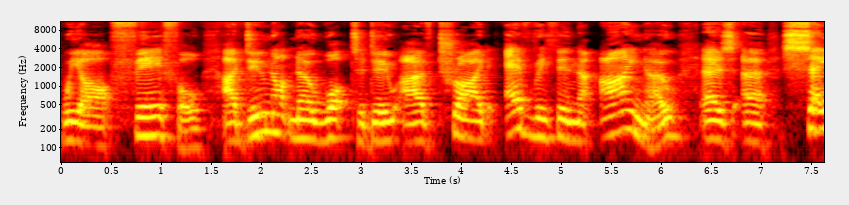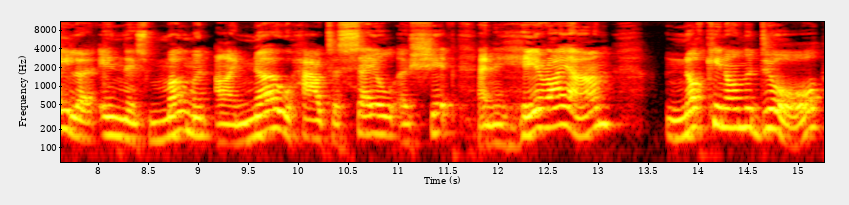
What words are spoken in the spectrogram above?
We are fearful. I do not know what to do. I've tried everything that I know as a sailor in this moment. I know how to sail a ship, and here I am knocking on the door,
